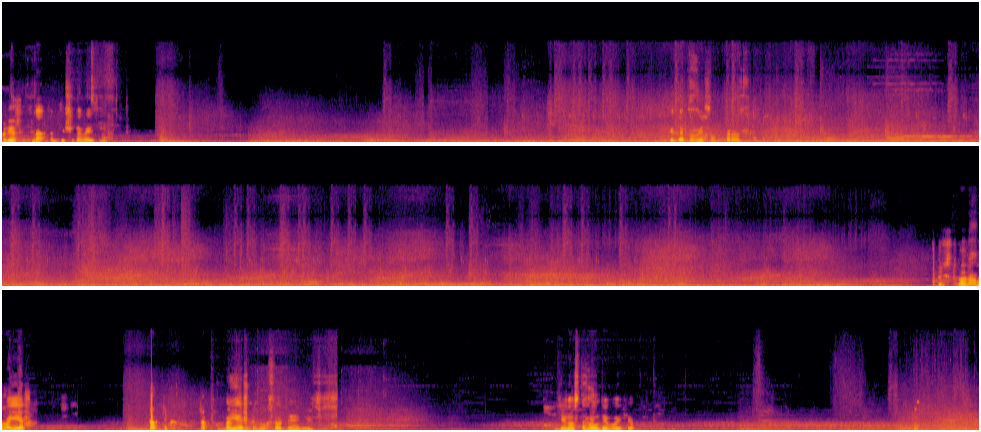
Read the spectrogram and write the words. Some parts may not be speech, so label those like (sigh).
Резайте. На, там пишет, давайте. Когда повесил, хорош. Пристава, Ну, ход. Боешка 200 блядь. 90 голды будет, ёп.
